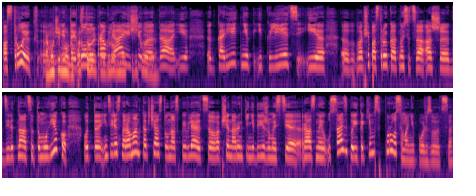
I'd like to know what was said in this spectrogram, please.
построек. Там очень много Это дом управляющего, да, и э, каретник, и клеть, и э, вообще постройка относится аж к 19 веку. Вот э, интересно, Роман, как часто у нас появляются вообще на рынке недвижимости разные усадьбы, и каким спросом они пользуются?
